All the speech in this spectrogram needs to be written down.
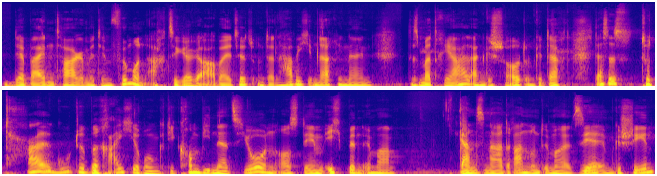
der beiden Tage mit dem 85er gearbeitet. Und dann habe ich im Nachhinein das Material angeschaut und gedacht, das ist total gute Bereicherung. Die Kombination aus dem, ich bin immer ganz nah dran und immer sehr im Geschehen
